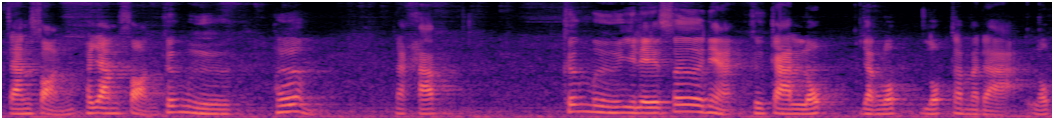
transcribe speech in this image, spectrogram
าจารย์สอนพยายามสอนเครื่องมือเพิ่มนะครับ เครื่องมือ eraser เนี่ยคือการลบยางลบลบธรรมดาลบ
